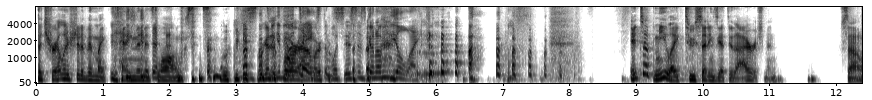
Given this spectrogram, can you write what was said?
the trailer should have been like ten minutes long since the movie's We're gonna give you a taste of what this is gonna feel like. It took me like two settings to get through The Irishman. So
